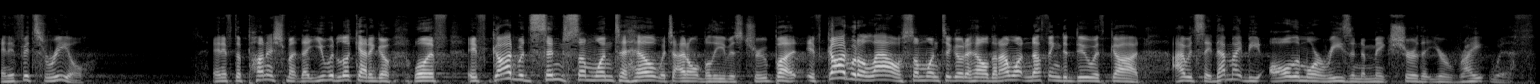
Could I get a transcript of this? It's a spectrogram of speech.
And if it's real, and if the punishment that you would look at and go, well, if, if God would send someone to hell, which I don't believe is true, but if God would allow someone to go to hell, then I want nothing to do with God. I would say that might be all the more reason to make sure that you're right with.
